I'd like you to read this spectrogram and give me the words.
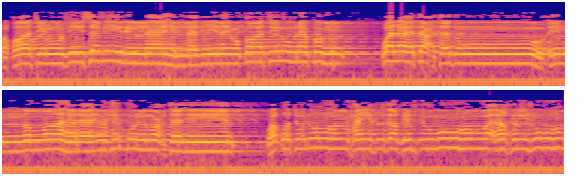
وقاتلوا في سبيل الله الذين يقاتلونكم ولا تعتدوا. إن الله لا يحب المعتدين. وقتلوهم حيث ثقفتموهم وأخرجوهم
